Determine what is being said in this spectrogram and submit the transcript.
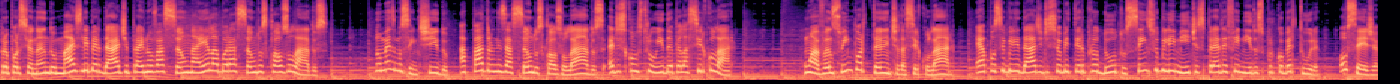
proporcionando mais liberdade para a inovação na elaboração dos clausulados. No mesmo sentido, a padronização dos clausulados é desconstruída pela circular. Um avanço importante da circular é a possibilidade de se obter produtos sem sublimites pré-definidos por cobertura. Ou seja,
